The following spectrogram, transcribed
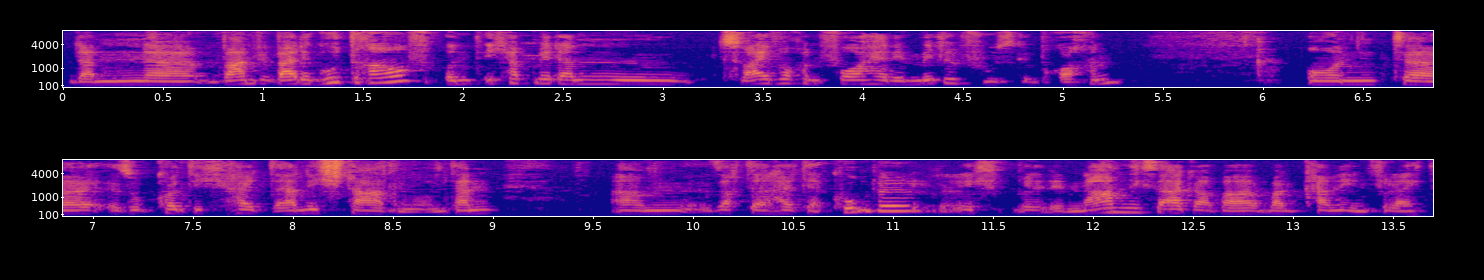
dann äh, waren wir beide gut drauf und ich habe mir dann zwei Wochen vorher den Mittelfuß gebrochen und äh, so konnte ich halt da nicht starten. Und dann ähm, sagte halt der Kumpel, ich will den Namen nicht sagen, aber man kann ihn vielleicht,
